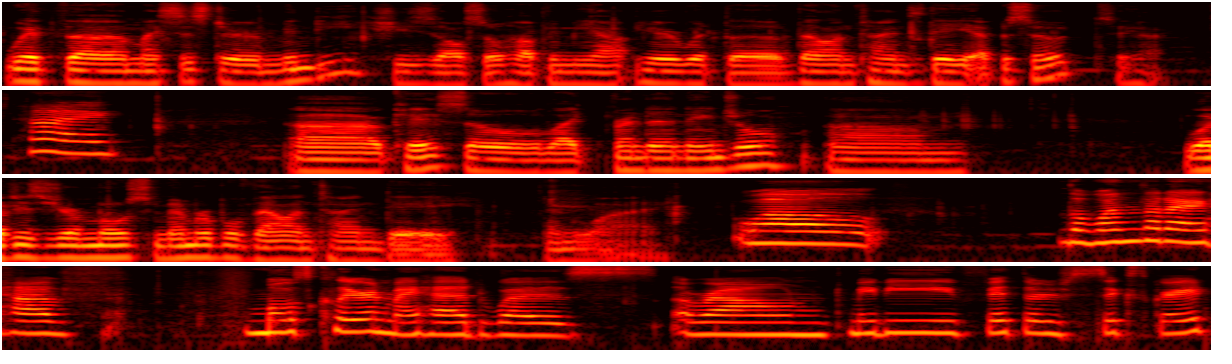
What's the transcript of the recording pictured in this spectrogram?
with uh, my sister Mindy. She's also helping me out here with the Valentine's Day episode. Say hi. Hi. Uh, okay, so like Brenda and Angel, um, what is your most memorable Valentine Day and why? Well, the one that I have most clear in my head was around maybe fifth or sixth grade.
